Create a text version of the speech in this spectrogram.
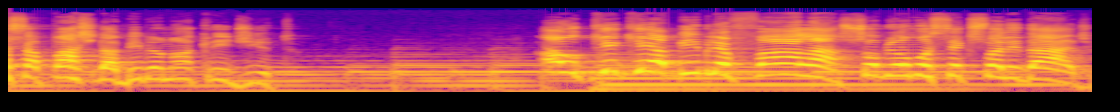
Essa parte da Bíblia eu não acredito. Ah, o que, que a Bíblia fala sobre homossexualidade?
